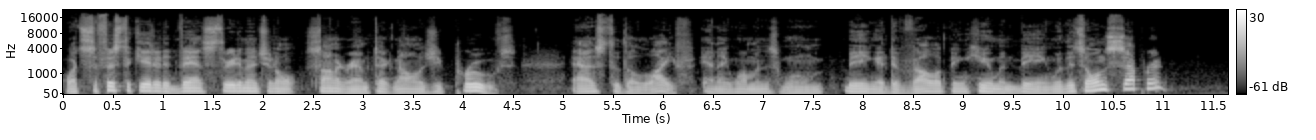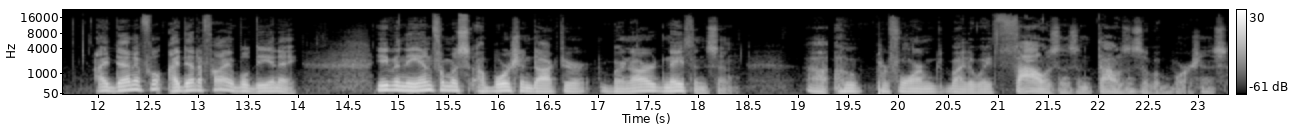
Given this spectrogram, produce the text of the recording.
what sophisticated advanced three dimensional sonogram technology proves as to the life in a woman's womb being a developing human being with its own separate, identifiable DNA. Even the infamous abortion doctor Bernard Nathanson, uh, who performed, by the way, thousands and thousands of abortions,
